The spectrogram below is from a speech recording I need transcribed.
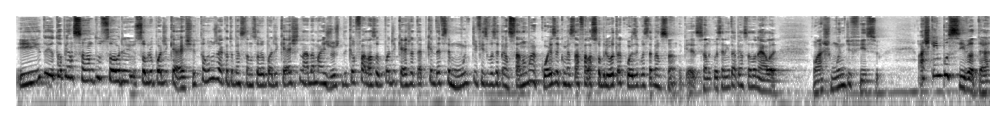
e eu estou pensando sobre, sobre o podcast. Então, já que eu estou pensando sobre o podcast, nada mais justo do que eu falar sobre o podcast, até porque deve ser muito difícil você pensar numa coisa e começar a falar sobre outra coisa que você está pensando, sendo que você nem está pensando nela. Eu acho muito difícil. Acho que é impossível até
